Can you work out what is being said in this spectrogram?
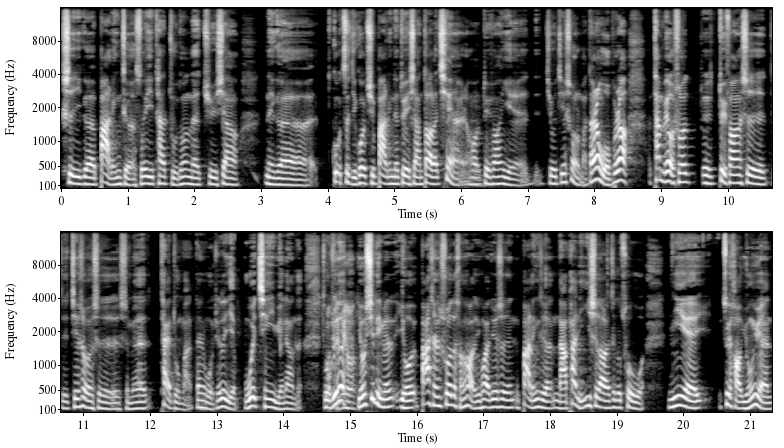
是一个霸凌者，所以他主动的去向那个。过自己过去霸凌的对象道了歉，然后对方也就接受了嘛。当然我不知道他没有说呃对方是接受是什么态度嘛，但是我觉得也不会轻易原谅的。我觉得游戏里面有八神说的很好的一句话，就是霸凌者，哪怕你意识到了这个错误，你也最好永远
